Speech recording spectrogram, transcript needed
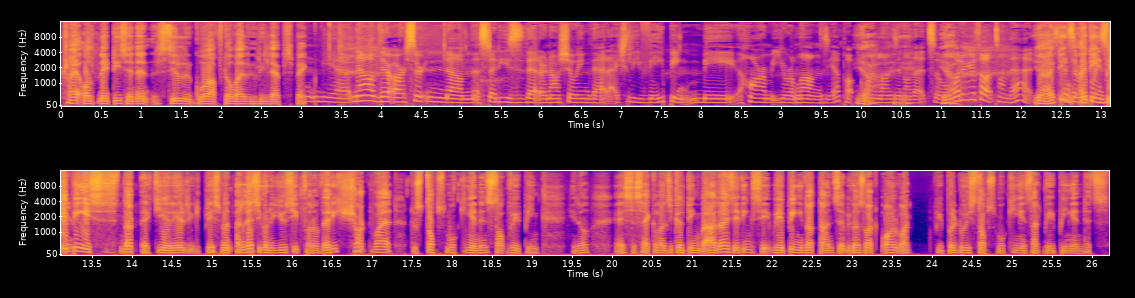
try alternatives and then still go after a while relapse back. Mm, yeah. Now there are certain um, studies that are now showing that actually vaping may harm your lungs, yeah, popcorn yeah. lungs and all that. So, yeah. what are your thoughts on that? Yeah, I think I think vaping is not actually a real replacement unless you're going to use it for a very short while to stop smoking and then stop vaping. You know, as a psychological thing. But otherwise, I think vaping is not the answer because what all what people do is stop smoking and start vaping, and that's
